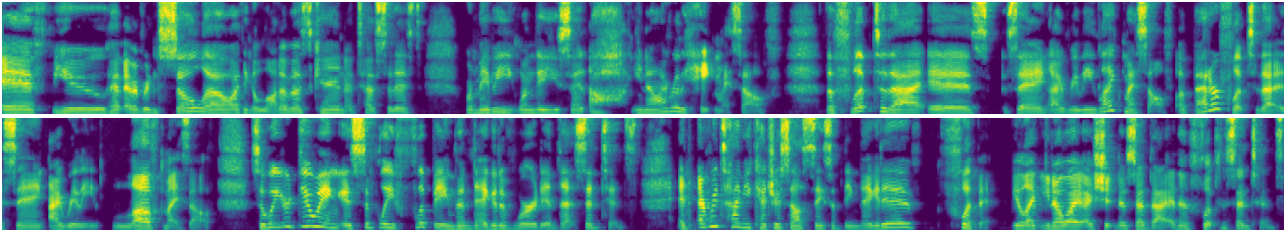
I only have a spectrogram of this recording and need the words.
if you have ever been so low, I think a lot of us can attest to this, where maybe one day you said, Oh, you know, I really hate myself. The flip to that is saying, I really like myself. A better flip to that is saying, I really love myself. So, what you're doing is simply flipping the negative word in that sentence. And every time you catch yourself say something negative, flip it be like, you know what, I shouldn't have said that, and then flip the sentence.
